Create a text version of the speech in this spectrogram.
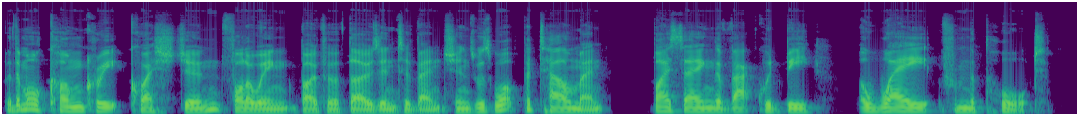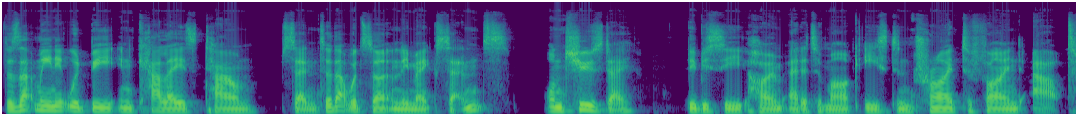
But the more concrete question following both of those interventions was what Patel meant by saying the VAC would be away from the port. Does that mean it would be in Calais town centre? That would certainly make sense. On Tuesday, BBC Home editor Mark Easton tried to find out.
